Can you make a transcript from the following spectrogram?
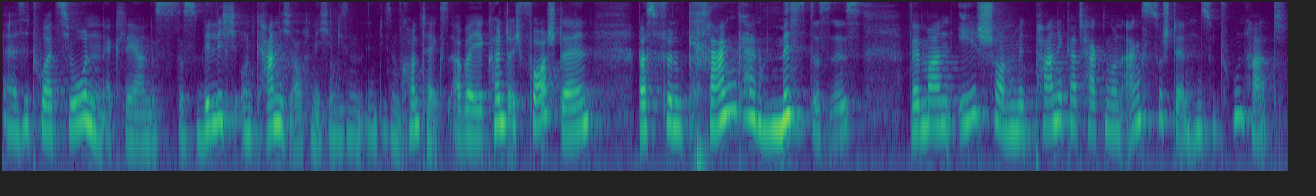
äh, Situationen erklären. Das, das will ich und kann ich auch nicht in diesem, in diesem Kontext. Aber ihr könnt euch vorstellen, was für ein kranker Mist es ist, wenn man eh schon mit Panikattacken und Angstzuständen zu tun hat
